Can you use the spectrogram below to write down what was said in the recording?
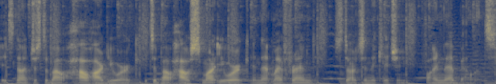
it's not just about how hard you work, it's about how smart you work, and that, my friend, starts in the kitchen. Find that balance.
